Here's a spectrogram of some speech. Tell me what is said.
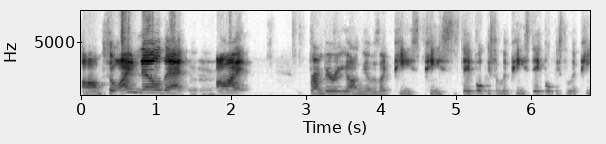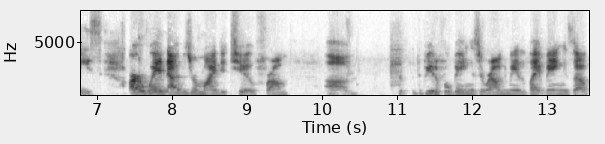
Um, so I know that I from very young it was like peace, peace, stay focused on the peace, stay focused on the peace. Or when I was reminded too from um, the, the beautiful beings around me, the light beings of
